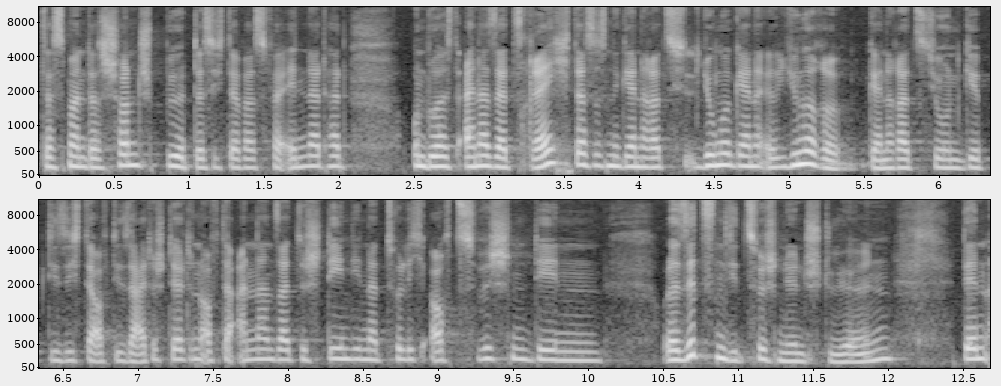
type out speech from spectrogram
dass man das schon spürt, dass sich da was verändert hat. Und du hast einerseits recht, dass es eine Generation, junge, äh, jüngere Generation gibt, die sich da auf die Seite stellt. Und auf der anderen Seite stehen die natürlich auch zwischen den, oder sitzen die zwischen den Stühlen. Denn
